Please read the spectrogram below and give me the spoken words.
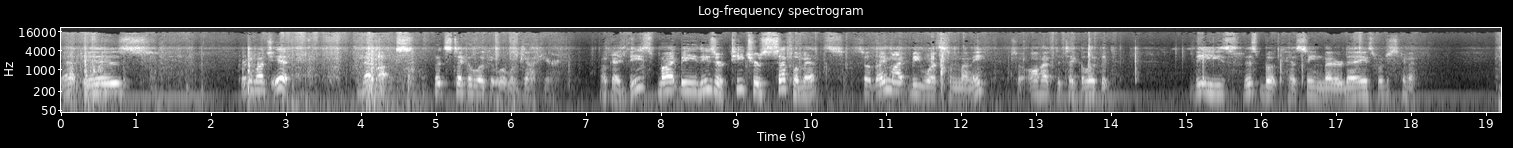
that is pretty much it that box. Let's take a look at what we've got here. Okay, these might be, these are teacher's supplements, so they might be worth some money. So I'll have to take a look at these. This book has seen better days. We're just going to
